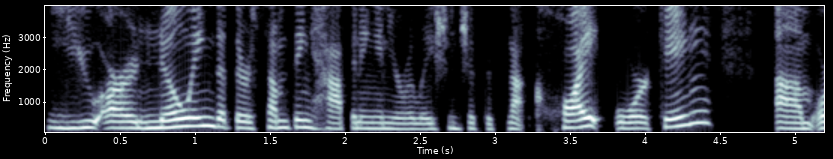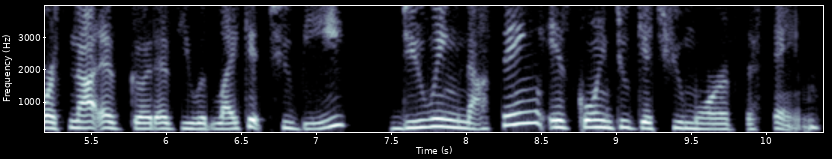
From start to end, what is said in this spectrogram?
you are knowing that there's something happening in your relationship that's not quite working, um, or it's not as good as you would like it to be, doing nothing is going to get you more of the same.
